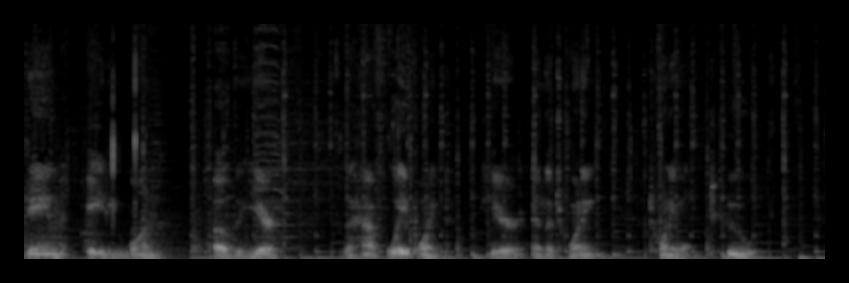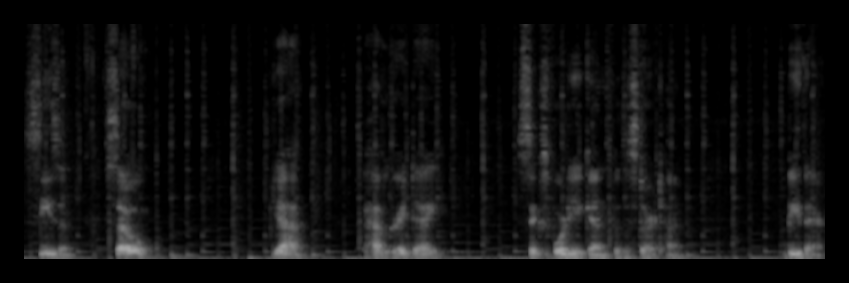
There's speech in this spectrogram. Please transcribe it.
game 81 of the year, the halfway point here in the 2022 season. So, yeah, have a great day. 6:40 again for the start time. Be there.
